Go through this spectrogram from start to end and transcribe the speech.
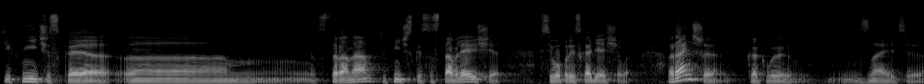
техническая э, сторона, техническая составляющая всего происходящего. Раньше, как вы знаете,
